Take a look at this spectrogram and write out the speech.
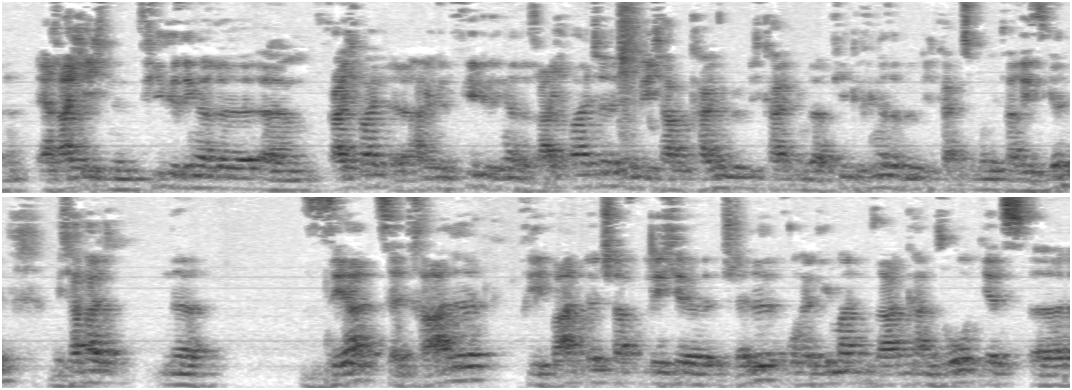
dann erreiche ich eine viel geringere ähm, Reichweite, äh, habe ich eine viel geringere Reichweite, ich habe keine Möglichkeiten oder viel geringere Möglichkeiten zu monetarisieren. Und ich habe halt eine sehr zentrale privatwirtschaftliche Stelle, wo halt jemand sagen kann, so jetzt äh,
